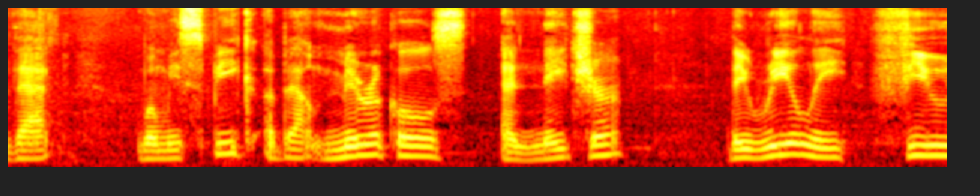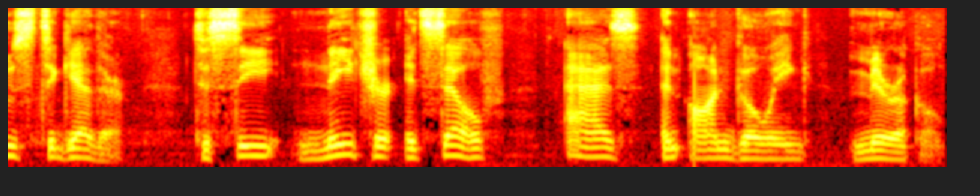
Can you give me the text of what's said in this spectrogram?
that when we speak about miracles and nature, they really fuse together to see nature itself as an ongoing miracle.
